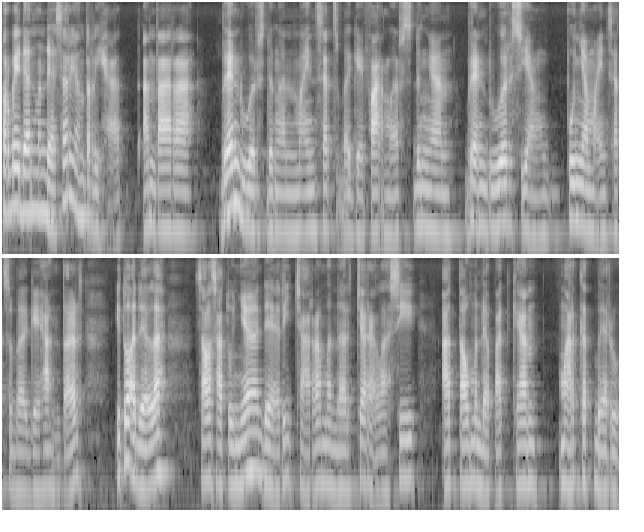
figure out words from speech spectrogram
perbedaan mendasar yang terlihat antara brand doers dengan mindset sebagai farmers dengan brand doers yang punya mindset sebagai hunters itu adalah Salah satunya dari cara menercer relasi atau mendapatkan market baru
